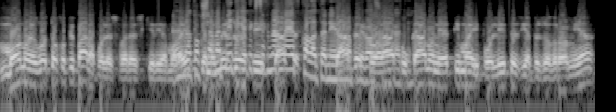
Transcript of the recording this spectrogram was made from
Μόνο εγώ το έχω πει πάρα πολλές φορές, κυρία Μωρέ. Ε, να το ξαναπείτε, γιατί ξεχνάμε κάθε, εύκολα τον είναι Κάθε φορά που κάνουν έτοιμα οι πολίτες για πεζοδρόμια,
